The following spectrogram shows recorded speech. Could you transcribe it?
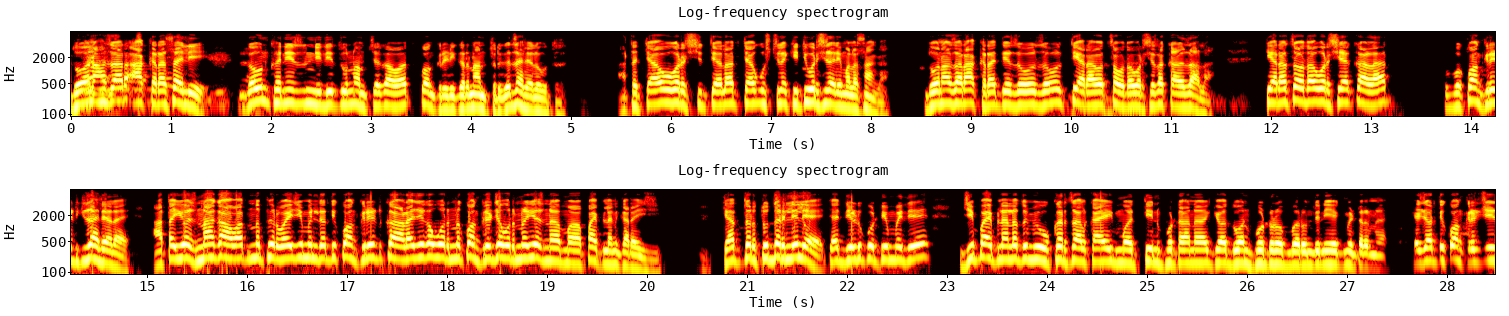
दोन हजार अकरा साली गौण खनिज निधीतून आमच्या गावात कॉन्क्रिटीकरण अंतर्गत झालेलं होतं. आता त्या वर्षी त्याला त्या गोष्टीला किती वर्ष झाली मला सांगा? दोन हजार अकरा ते जवळजवळ तेरा चौदा वर्षाचा काळ झाला. तेरा चौदा वर्ष या काळात कॉन्क्रीट झालेला आहे? आता योजना गावातनं फिरवायची म्हणल्यावर ती कॉन्क्रीट काढायची का वरनं कॉन्क्रीटच्या वरनं योजना पाईपलाईन करायची? त्यात तरतूद धरलेली आहे. त्या दीड कोटीमध्ये जी पाईपलाईनला तुम्ही उकर चाल काय म- तीन फुटानं किंवा दोन फूट भरून त्यांनी एक मीटरनं त्याच्यावरती कॉन्क्रीटची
